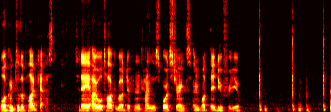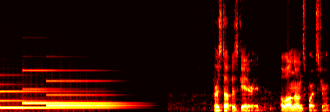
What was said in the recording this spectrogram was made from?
Welcome to the podcast. Today I will talk about different kinds of sports drinks and what they do for you. First up is Gatorade, a well known sports drink.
